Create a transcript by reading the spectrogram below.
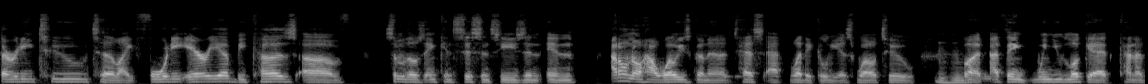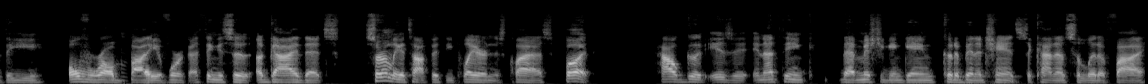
32 to like 40 area because of some of those inconsistencies and and I don't know how well he's going to test athletically as well too. Mm-hmm. But I think when you look at kind of the overall body of work, I think it's a, a guy that's certainly a top 50 player in this class, but how good is it? And I think that Michigan game could have been a chance to kind of solidify.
